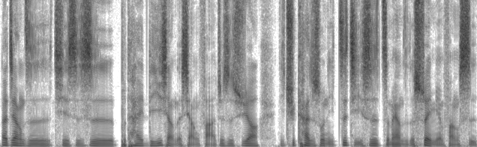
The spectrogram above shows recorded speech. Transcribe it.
那这样子其实是不太理想的想法，就是需要你去看说你自己是怎么样子的睡眠方式。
